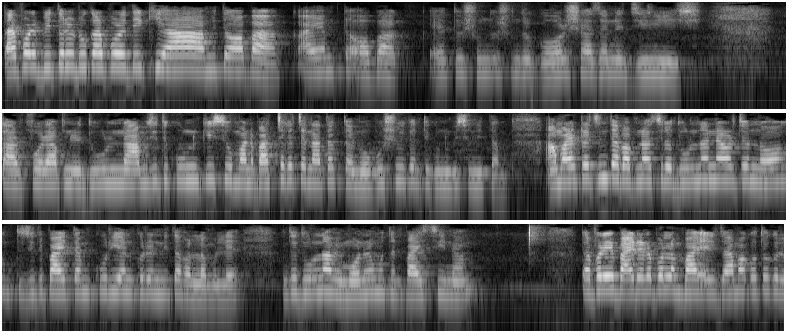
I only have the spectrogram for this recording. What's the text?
তারপরে ভিতরে ঢোকার পরে দেখি, আ, আমি তো অবাক আই এম তো অবাক। এত সুন্দর সুন্দর ঘর সাজানোর জিনিস। তারপরে আপনার দুলনা, আমি যদি কোনো কিছু মানে বাচ্চা কাচ্চা না থাকতো, আমি অবশ্যই এখান থেকে কোনো কিছু নিতাম। আমার একটা চিন্তা ভাবনা ছিল দুলনা নেওয়ার জন্য যদি পাইতাম কুরিয়ান করে নিতে পারলাম বলে। কিন্তু দুলনা আমি মনের মতন পাইছি না। তারপরে এই বাইরেটা বললাম, ভাই, এই জামা কত করে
